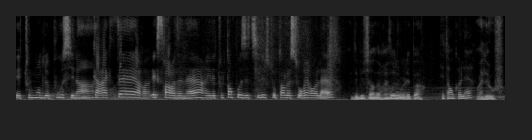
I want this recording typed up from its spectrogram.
Et tout le monde le pousse, il a un caractère extraordinaire, il est tout le temps positif, tout le temps le sourire aux lèvres. Au début, j'étais en dépression, je voulais pas. T'étais en colère Ouais, de ouf.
